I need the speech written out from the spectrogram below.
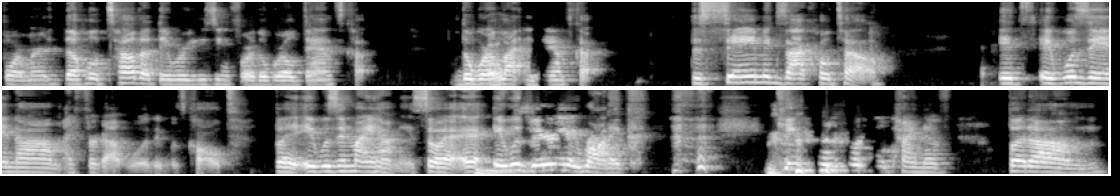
former the hotel that they were using for the world dance cup the world Oh. latin dance cup. The same exact hotel. It's it was in um i forgot what it was called but it was in miami. So it, it Mhm. was very ironic. Came full circle kind of. But um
